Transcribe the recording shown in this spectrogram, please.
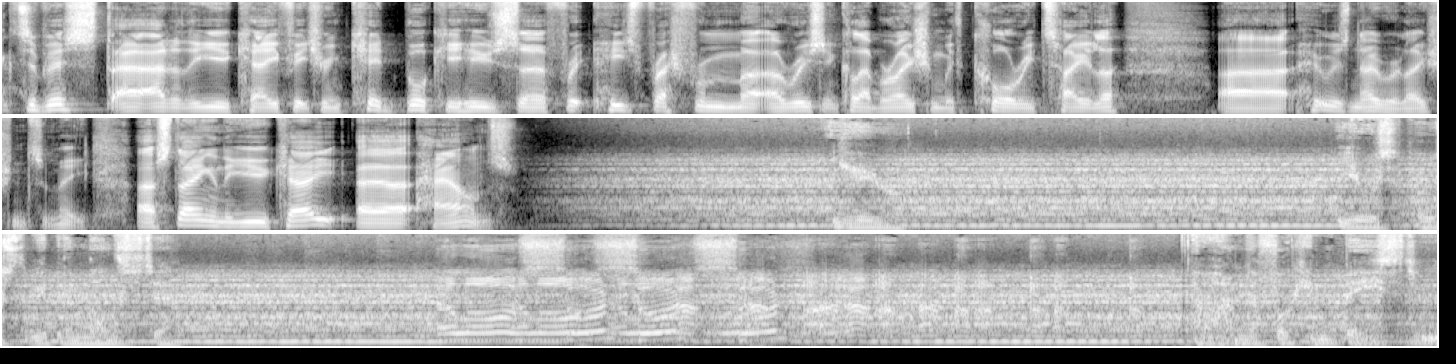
Hacktivist uh, out of the UK, featuring Kid Bookie, who's uh, fr- he's fresh from uh, a recent collaboration with Corey Taylor, uh, who is no relation to me. Uh, staying in the UK, uh, Hounds. You. You were supposed to be the monster. Hello, son, son, son. Oh, I'm the fucking beast.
